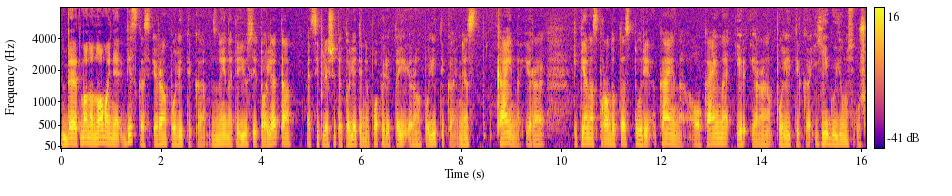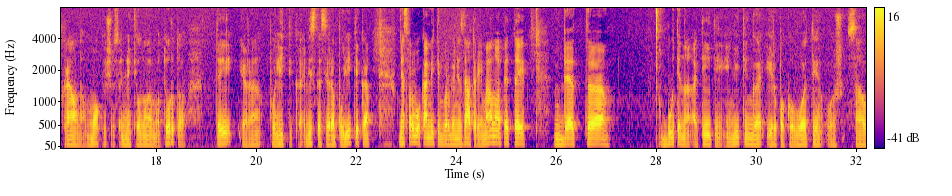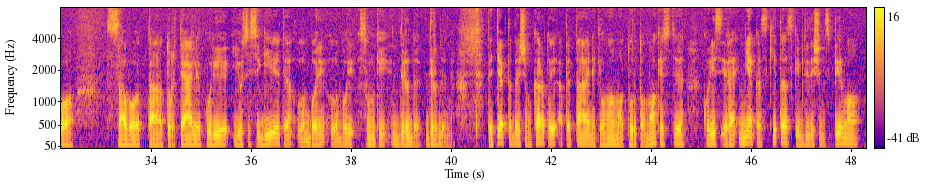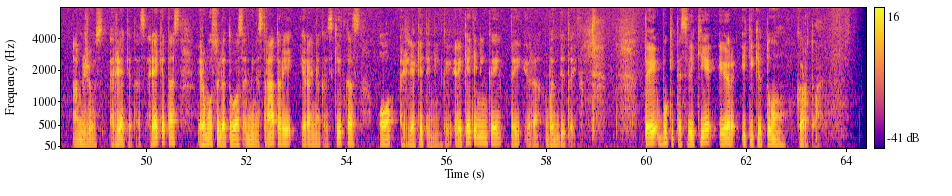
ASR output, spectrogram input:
Bet mano nuomonė, viskas yra politika. Nainate jūs į tualetą, atsiplėšite tualetinį popierių, tai yra politika, nes kaina yra, kiekvienas produktas turi kainą, o kaina ir yra politika. Jeigu jums užkrauna mokesčius ant nekilnojamo turto, tai yra politika. Viskas yra politika. Nesvarbu, ką mitingo organizatoriai mano apie tai, bet e, būtina ateiti į mitingą ir pakovoti už savo, savo tą turtelį, kurį jūs įsigijate labai labai sunkiai dirda, dirbdami. Tai tiek tada šiam kartui apie tą nekilnojamo turto mokestį, kuris yra niekas kitas kaip 21 amžiaus reketas. Reketas ir mūsų Lietuvos administratoriai yra nekas kitkas, o reketininkai. Reketininkai tai yra banditai. Tai būkite sveiki ir iki kitų cartão.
